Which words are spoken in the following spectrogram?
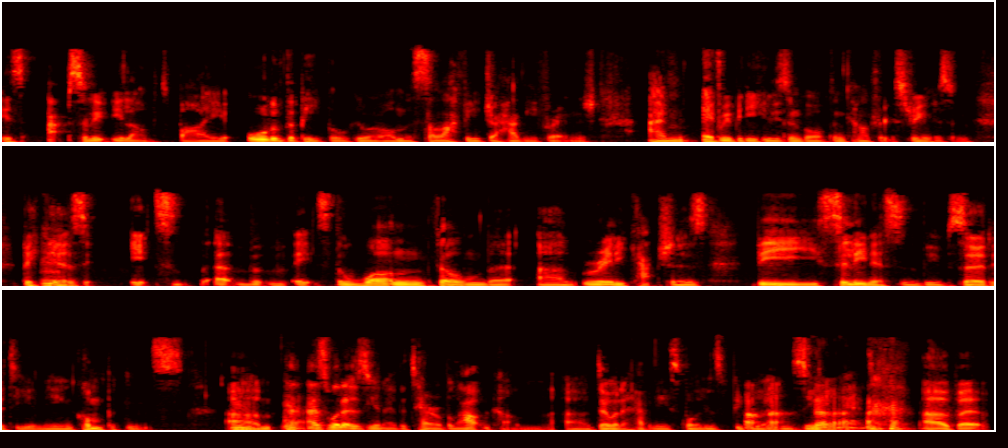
is absolutely loved by all of the people who are on the Salafi jihadi fringe and everybody who's involved in counter extremism because mm. it's uh, the, it's the one film that uh, really captures the silliness and the absurdity and the incompetence Hmm. um, yeah. as well as you know the terrible outcome. Uh, don't want to have any spoilers for people who haven't seen no, it yet, uh, but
